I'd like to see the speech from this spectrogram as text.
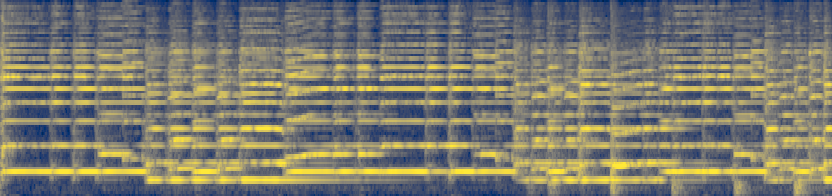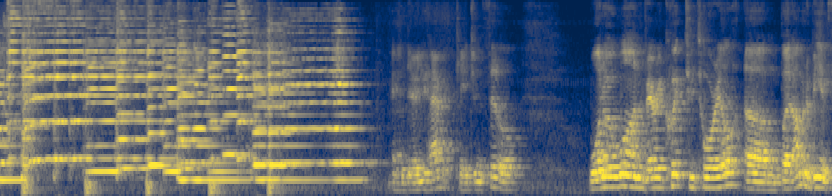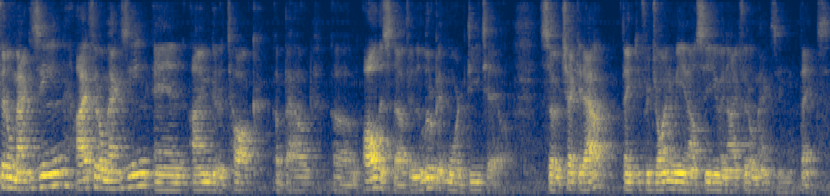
Very quick tutorial. Um, but I'm going to be in Fiddle Magazine, iFiddle Magazine, and I'm going to talk about um, all this stuff in a little bit more detail. So check it out. Thank you for joining me, and I'll see you in iFiddle Magazine. Thanks.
